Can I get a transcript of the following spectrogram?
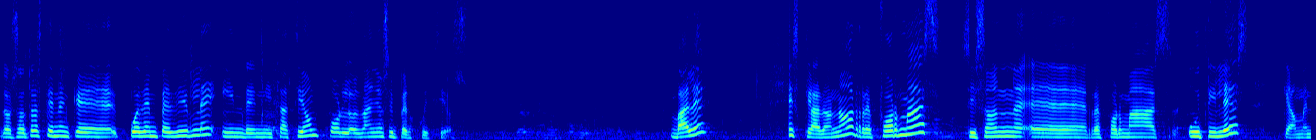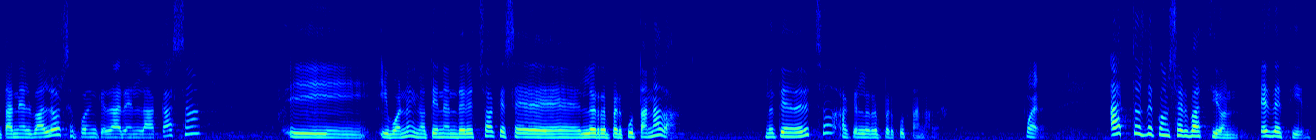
Los otros tienen que, pueden pedirle indemnización por los daños y perjuicios. ¿Vale? Es claro, ¿no? Reformas, si son eh, reformas útiles que aumentan el valor, se pueden quedar en la casa y, bueno, y no tienen derecho a que se le repercuta nada. No tienen derecho a que le repercuta nada. Bueno, actos de conservación, es decir,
